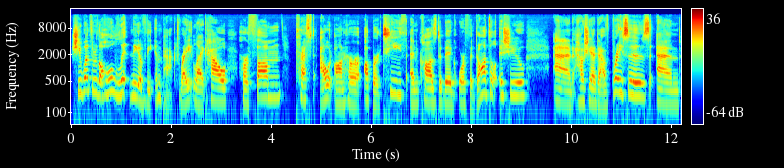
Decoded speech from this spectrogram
She went through the whole litany of the impact, right? Like how her thumb pressed out on her upper teeth and caused a big orthodontal issue, and how she had to have braces, and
